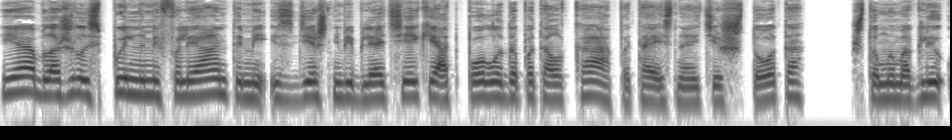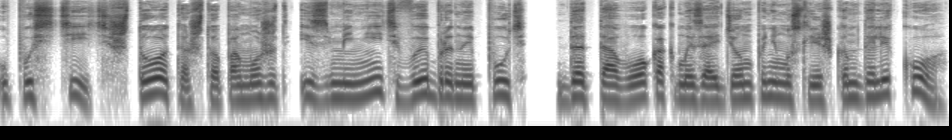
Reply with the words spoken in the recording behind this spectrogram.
Я обложилась пыльными фолиантами из здешней библиотеки от пола до потолка, пытаясь найти что-то, что мы могли упустить, что-то, что поможет изменить выбранный путь до того, как мы зайдем по нему слишком далеко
